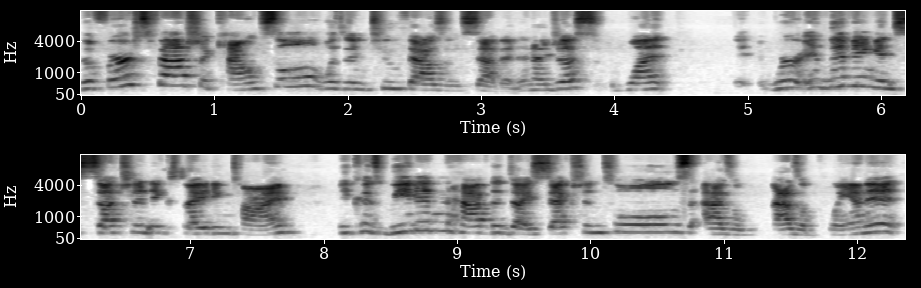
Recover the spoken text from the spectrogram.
the first fascia council was in 2007 and I just want we're living in such an exciting time because we didn't have the dissection tools as a as a planet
